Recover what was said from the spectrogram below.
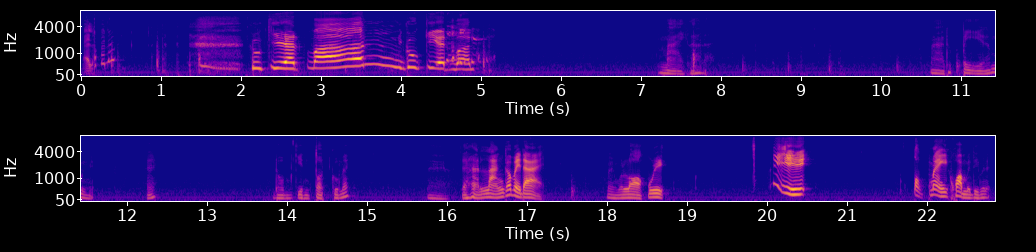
ไปแล้วไปแล้วกูเกลียดมัน กูเกลียดมัน มาอีกแล้วเหรอ มาทุกปีนะมึงอะเอ๊ะดมกลินตดกูไหมแน่จะหันหลังก็ไม่ได้ แม่งมาหลอกกูอีกอี ตบแม่งให้ความไม่ดีไหมเนี่ย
